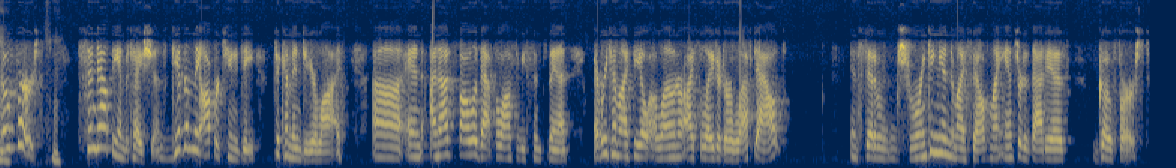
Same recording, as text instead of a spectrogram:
Go hmm. first. Hmm. Send out the invitations. Give them the opportunity to come into your life. Uh, and, and I've followed that philosophy since then. Every time I feel alone or isolated or left out, instead of shrinking into myself, my answer to that is go first.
